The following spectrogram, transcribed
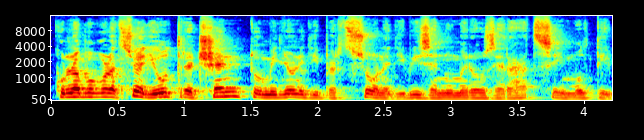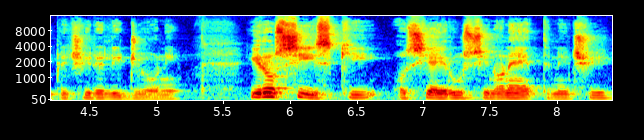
con una popolazione di oltre 100 milioni di persone divise in numerose razze e in molteplici religioni. I rossischi, ossia i russi non etnici,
